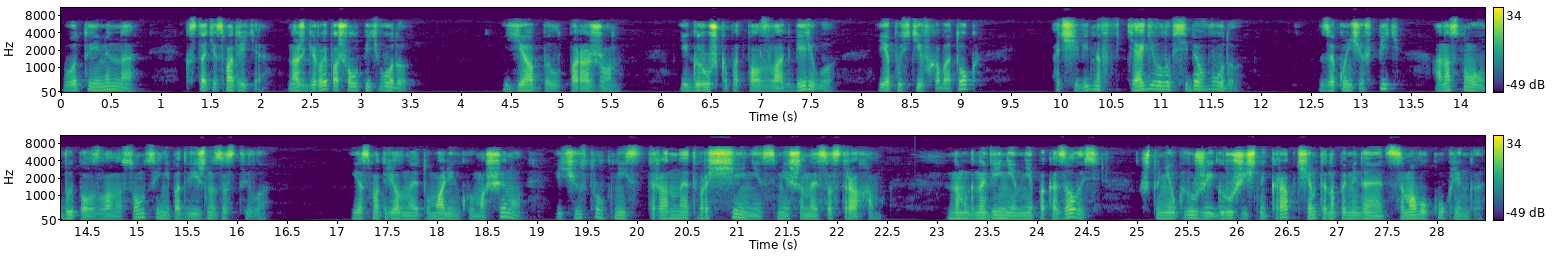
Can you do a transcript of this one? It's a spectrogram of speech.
«Вот именно. Кстати, смотрите, наш герой пошел пить воду». Я был поражен. Игрушка подползла к берегу и, опустив хоботок, очевидно втягивала в себя воду. Закончив пить, она снова выползла на солнце и неподвижно застыла. Я смотрел на эту маленькую машину и чувствовал к ней странное отвращение, смешанное со страхом. На мгновение мне показалось, что неуклюжий игрушечный краб чем-то напоминает самого Куклинга.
